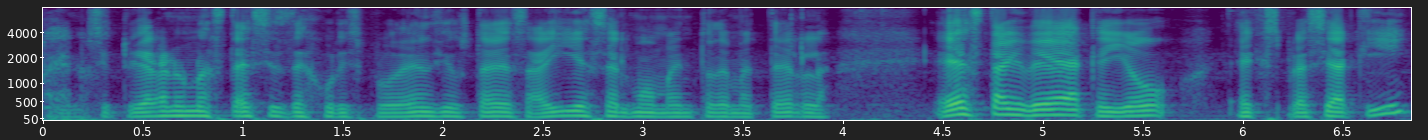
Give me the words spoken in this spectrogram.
bueno, si tuvieran unas tesis de jurisprudencia, ustedes ahí es el momento de meterla. Esta idea que yo expresé aquí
